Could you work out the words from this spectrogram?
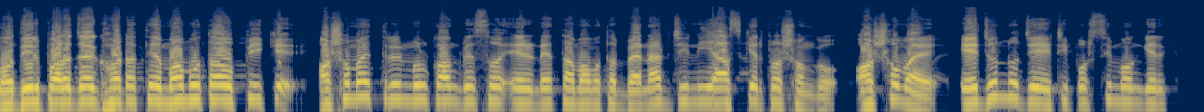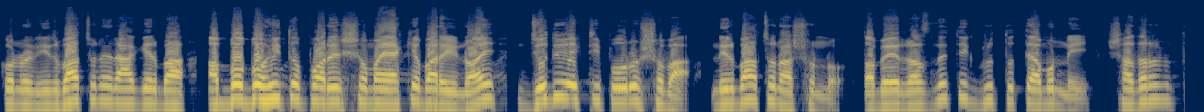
মোদির পরাজয় ঘটাতে মমতা ও পিকে। অসময়ে তৃণমূল কংগ্রেস ও এর নেতা মমতা ব্যানার্জি নিয়ে আজকের প্রসঙ্গ। অসময়ে এজন্য যে এটি পশ্চিমবঙ্গের কোন নির্বাচনের আগের বা অব্যবহিত পরের সময় একেবারেই নয়, যদিও একটি পৌরসভা। নির্বাচন আসন্ন, তবে রাজনৈতিক গুরুত্ব তেমন নেই। সাধারণত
